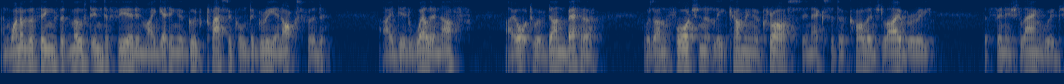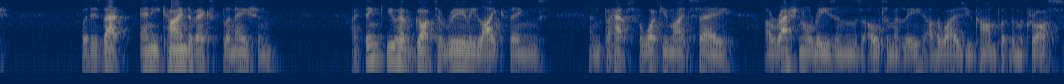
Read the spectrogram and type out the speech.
And one of the things that most interfered in my getting a good classical degree in Oxford, I did well enough, I ought to have done better, was unfortunately coming across in Exeter College Library the Finnish language. But is that any kind of explanation? I think you have got to really like things, and perhaps for what you might say, are rational reasons ultimately, otherwise you can't put them across.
